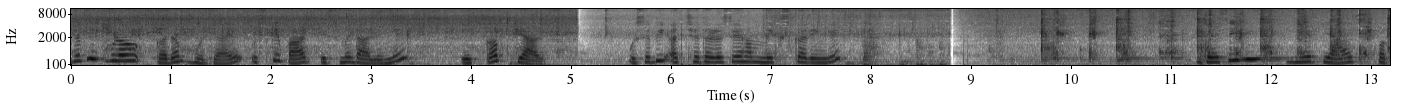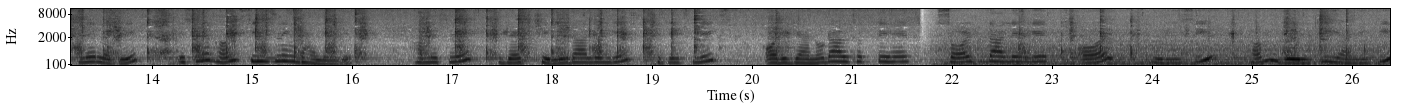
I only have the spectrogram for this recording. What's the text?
जब ये थोड़ा गर्म हो जाए, उसके बाद इसमें डालेंगे एक कप प्याज। उसे भी अच्छे तरह से हम मिक्स करेंगे। जैसे ही ये प्याज पकने लगे, इसमें हम सीजनिंग डालेंगे। हम इसमें रेड चिली डालेंगे चिली फ्लेक्स ऑरिगेनो डाल सकते हैं सॉल्ट डालेंगे और थोड़ी सी हम गोल की, यानी कि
